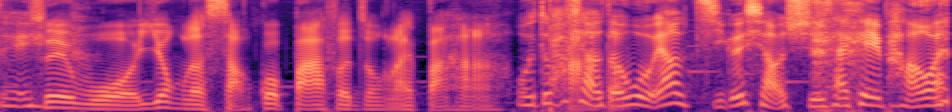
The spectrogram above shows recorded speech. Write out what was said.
对，所以我用了少过八分钟来把它，我都不晓得我要几个小时才可以爬完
